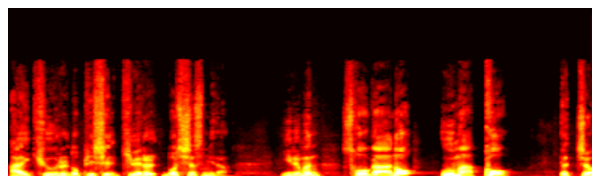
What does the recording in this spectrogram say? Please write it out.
IQ를 높이실 기회를 놓치셨습니다. 이름은 소가노 우마코였죠.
